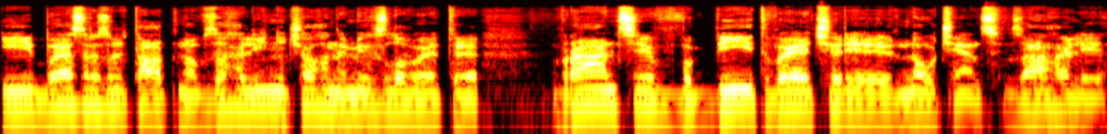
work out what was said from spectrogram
і безрезультатно взагалі нічого не міг зловити. Вранці, в обід, ввечері, no chance, взагалі.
